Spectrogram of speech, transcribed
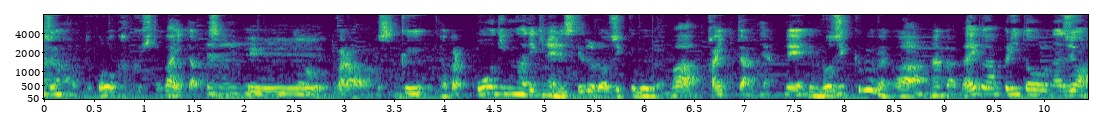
じようなところを書く人がいたんですよ。へだから、スク、だからコーディングはできないですけど、ロジック部分は書いてたみたいなので、でもロジック部分は、なんかだいぶアプリと同じような、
